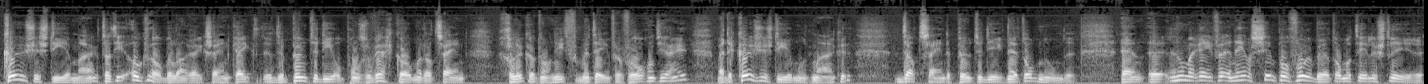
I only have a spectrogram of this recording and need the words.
keuzes die je maakt, dat die ook wel belangrijk zijn. Kijk, de, de punten die op onze weg komen, dat zijn gelukkig nog niet voor meteen voor volgend jaar. Maar de keuzes die je moet maken, dat zijn de punten die ik net opnoemde. En eh, noem maar even een heel simpel voorbeeld om het te illustreren.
